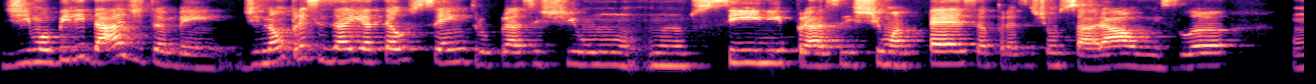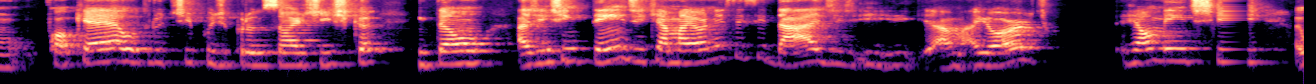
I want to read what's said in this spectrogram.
de mobilidade também, de não precisar ir até o centro para assistir um, um cine, para assistir uma peça, para assistir um sarau, um slam um, qualquer outro tipo de produção artística. Então, a gente entende que a maior necessidade e a maior, tipo, realmente, o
